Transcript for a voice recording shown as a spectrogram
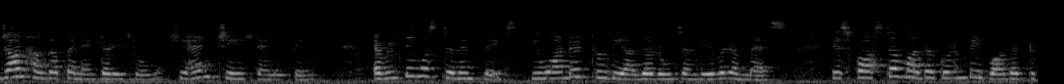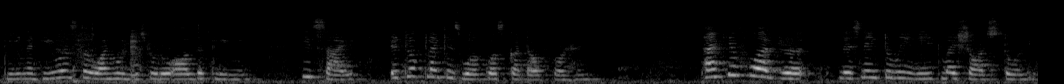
John hung up and entered his room. She hadn't changed anything. Everything was still in place. He wandered through the other rooms and they were a mess. His foster mother couldn't be bothered to clean and he was the one who used to do all the cleaning. He sighed. It looked like his work was cut out for him. Thank you for uh, listening to me read my short story.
